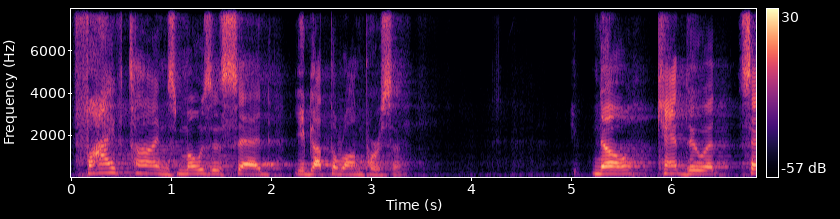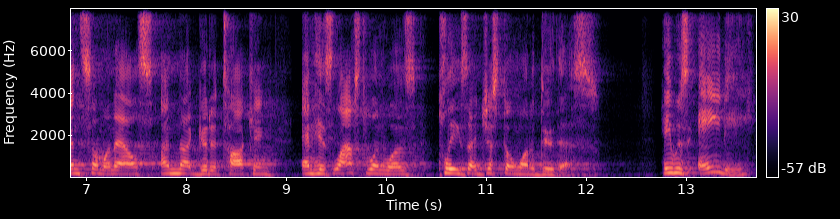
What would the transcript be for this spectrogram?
Five times Moses said, You got the wrong person. No, can't do it. Send someone else. I'm not good at talking. And his last one was, Please, I just don't want to do this. He was 80,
